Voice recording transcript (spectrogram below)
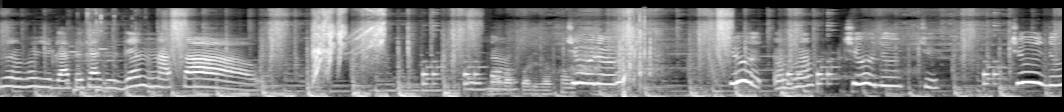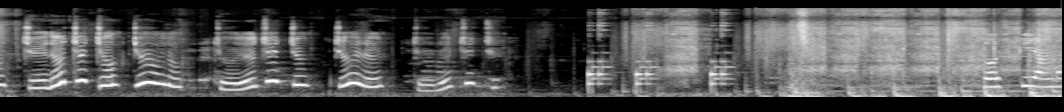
Hoje eu vou jogar Pegasus de Natal. Nova atualização? Churu. Churu. Aham. Churu. Churu. Churu. Churu. Churu. Churu. Churu. Churu. Churu. Churu. Churu. Tô esquiando.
